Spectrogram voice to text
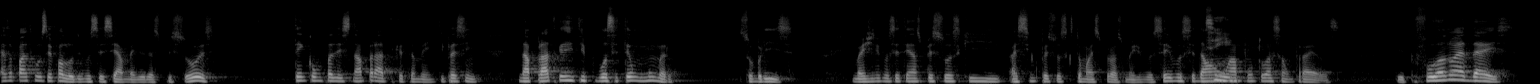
essa parte que você falou de você ser a média das pessoas, tem como fazer isso na prática também. Tipo assim, na prática de tipo você ter um número sobre isso. Imagine que você tem as pessoas que, as cinco pessoas que estão mais próximas de você e você dá Sim. uma pontuação para elas. Tipo, fulano é 10.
